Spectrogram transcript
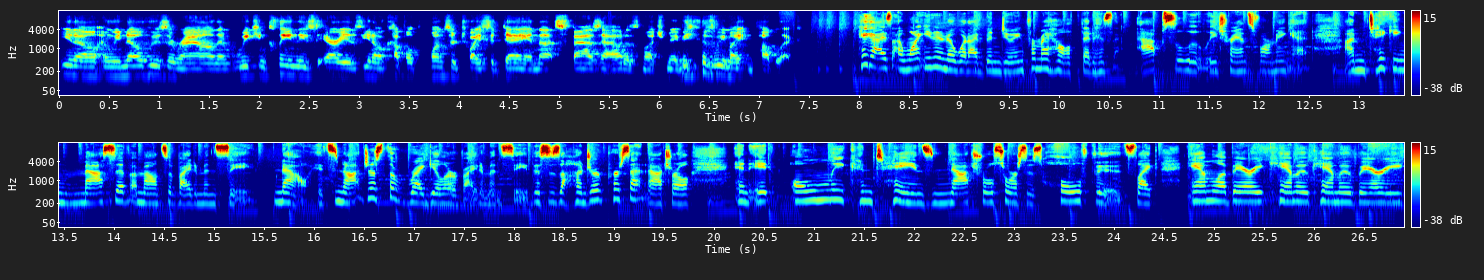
you know, and we know who's around and we can clean these areas, you know, a couple once or twice a day and not spaz out as much maybe as we might in public. Hey guys, I want you to know what I've been doing for my health that is absolutely transforming it. I'm taking massive amounts of vitamin C. Now, it's not just the regular vitamin C. This is 100% natural and it only contains natural sources, whole foods like amla berry, camu camu berry,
